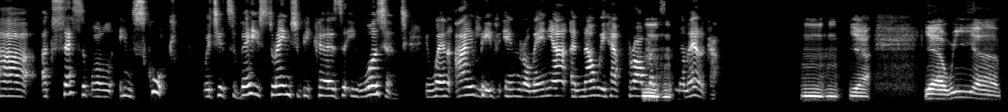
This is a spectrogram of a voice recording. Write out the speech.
uh, accessible in school. Which it's very strange because it wasn't when I live in Romania, and now we have problems mm-hmm. in America. Mm-hmm. Yeah, yeah, we uh,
